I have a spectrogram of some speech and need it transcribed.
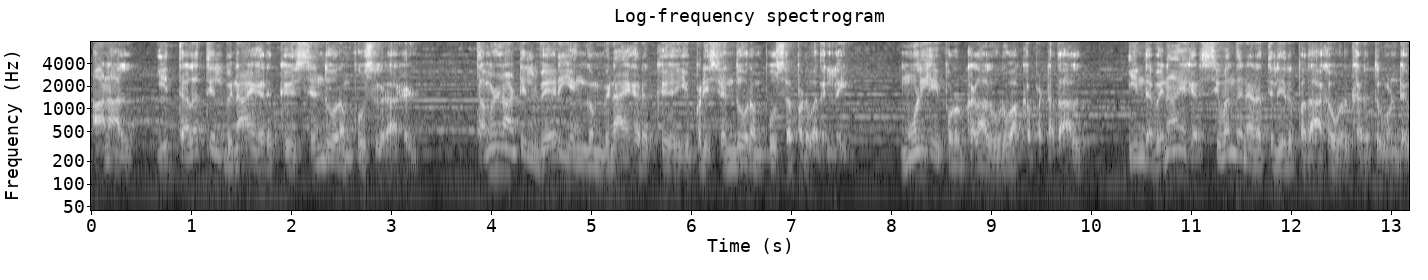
ஆனால் இத்தலத்தில் விநாயகருக்கு செந்தூரம் பூசுகிறார்கள். தமிழ்நாட்டில் வேறு எங்கும் விநாயகருக்கு இப்படி செந்தூரம் பூசப்படுவதில்லை. மூலிகை பொருட்களால் உருவாக்கப்பட்டதால் இந்த விநாயகர் சிவந்த நிறத்தில் இருப்பதாக ஒரு கருத்து உண்டு.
